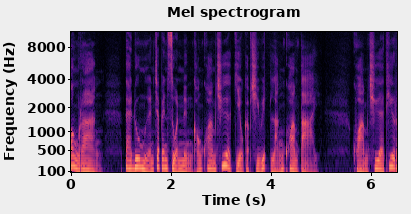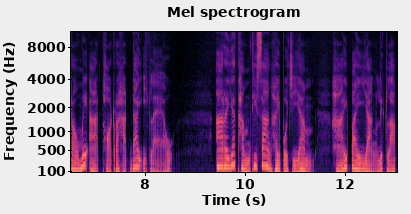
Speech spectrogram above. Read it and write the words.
ป้องร่าง แต่ดูเหมือนจะเป็นส่วนหนึ่งของความเชื่อเกี่ยวกับชีวิตหลังความตาย ความเชื่อที่เราไม่อาจถอดรหัสได้อีกแล้ว อารยธรรมที่สร้างไฮโปจียมหายไปอย่างลึกลับ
